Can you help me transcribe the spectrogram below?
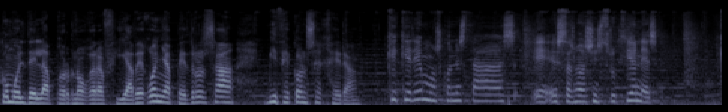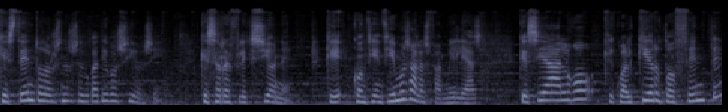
como el de la pornografía. Begoña Pedrosa, viceconsejera. ¿Qué queremos con estas, eh, estas nuevas instrucciones? Que estén todos los centros educativos sí o sí, que se reflexione, que concienciemos a las familias, que sea algo que cualquier docente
